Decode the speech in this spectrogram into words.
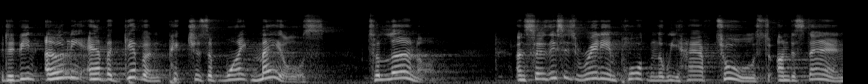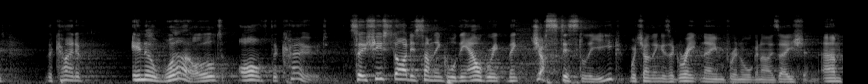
it had been only ever given pictures of white males to learn on. And so this is really important that we have tools to understand the kind of inner world of the code. So she started something called the Algorithmic Justice League, which I think is a great name for an organization. Um,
